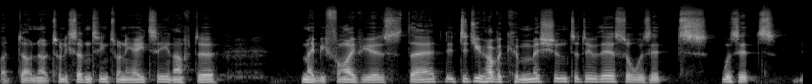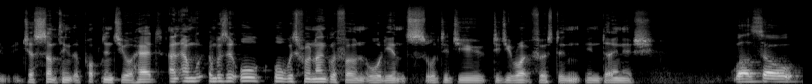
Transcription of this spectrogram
I don't know, 2017, 2018, after maybe five years there. Did you have a commission to do this, or was it was it just something that popped into your head? And, and was it all always for an anglophone audience, or did you did you write first in, in Danish? Well, so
